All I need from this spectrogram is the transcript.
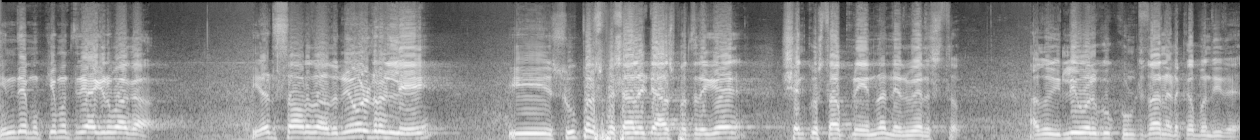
ಹಿಂದೆ ಮುಖ್ಯಮಂತ್ರಿ ಆಗಿರುವಾಗ ಎರಡು ಸಾವಿರದ ಹದಿನೇಳರಲ್ಲಿ ಈ ಸೂಪರ್ ಸ್ಪೆಷಾಲಿಟಿ ಆಸ್ಪತ್ರೆಗೆ ಶಂಕುಸ್ಥಾಪನೆಯನ್ನು ನೆರವೇರಿಸ್ತು. ಅದು ಇಲ್ಲಿವರೆಗೂ ಕುಂಠಿತ ನಡ್ಕ ಬಂದಿದೆ.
